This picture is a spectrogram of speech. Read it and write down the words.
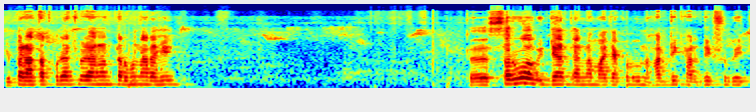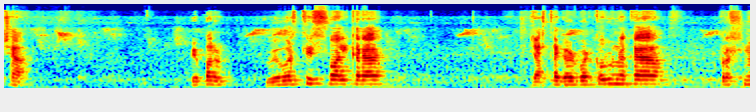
पेपर आता थोड्याच वेळानंतर होणार आहे. तर सर्व विद्यार्थ्यांना माझ्याकडून हार्दिक हार्दिक शुभेच्छा. पेपर व्यवस्थित सॉल्व करा. जास्त गडबड करू नका. प्रश्न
